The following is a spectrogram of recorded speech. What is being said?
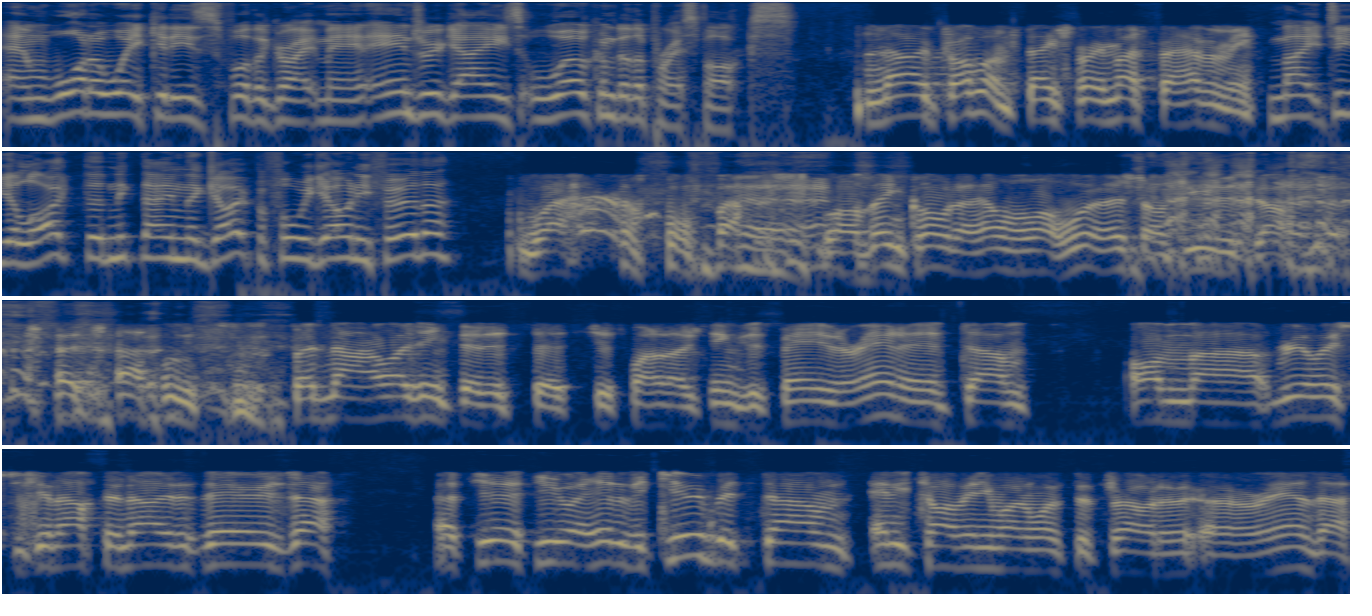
and what a week it is for the great man. Andrew Gaze, welcome to the press box. No problem. Thanks very much for having me. Mate, do you like the nickname the GOAT before we go any further? Well, well, I've been called a hell of a lot worse. I'll give you the but, um, but no, I think that it's, it's just one of those things that's bandied around, and it, um, I'm uh, realistic enough to know that there is uh, a few, few ahead of the queue. But um, anytime anyone wants to throw it around, uh,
